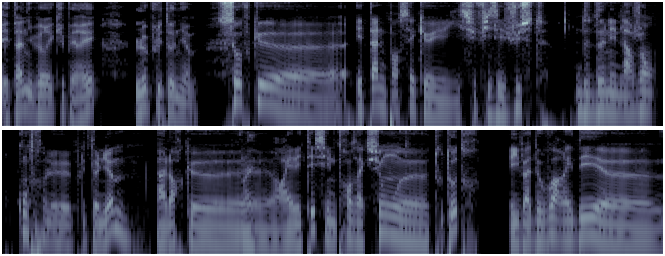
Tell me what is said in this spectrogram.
Ethan il veut récupérer le plutonium. Sauf que Ethan pensait qu'il suffisait juste de donner de l'argent contre le plutonium, alors que en réalité c'est une transaction tout autre. Et il va devoir aider euh,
